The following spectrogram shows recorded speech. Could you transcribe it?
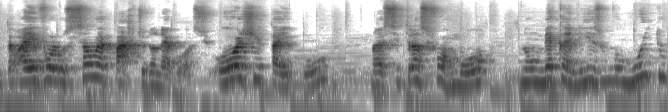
Então a evolução é parte do negócio. Hoje Itaipu nós se transformou num mecanismo muito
